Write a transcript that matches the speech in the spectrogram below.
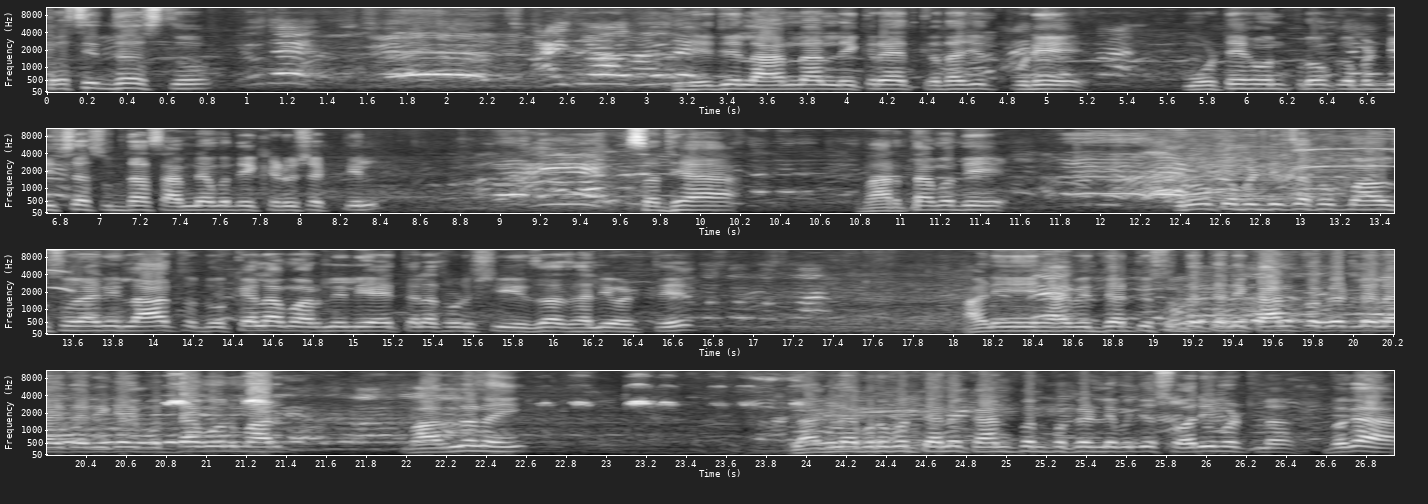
प्रसिद्ध असतो. हे जे लहान लहान लेकरं आहेत कदाचित पुढे मोठे होऊन प्रो कबड्डीच्या सुद्धा सामन्यामध्ये खेळू शकतील. सध्या भारतामध्ये प्रो कबड्डीचा खूप माहोल सुरू आहे आणि लात डोक्याला मारलेली आहे त्याला थोडीशी इजा झाली वाटते. आणि ह्या विद्यार्थी सुद्धा त्याने कान पकडलेला आहे. त्याने काही मुद्दा म्हणून मार मारलं नाही. लागल्याबरोबर त्यानं कान पण पकडले. म्हणजे सॉरी म्हटलं. बघा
